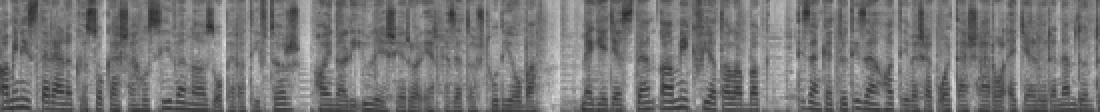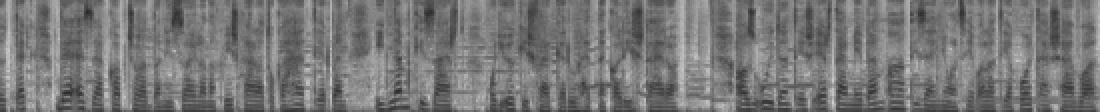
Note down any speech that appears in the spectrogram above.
A miniszterelnök szokásához híven az operatív törzs hajnali üléséről érkezett a stúdióba. Megjegyezte, a még fiatalabbak 12-16 évesek oltásáról egyelőre nem döntöttek, de ezzel kapcsolatban is zajlanak vizsgálatok a háttérben, így nem kizárt, hogy ők is felkerülhetnek a listára. Az új döntés értelmében a 18 év alattiak oltásával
